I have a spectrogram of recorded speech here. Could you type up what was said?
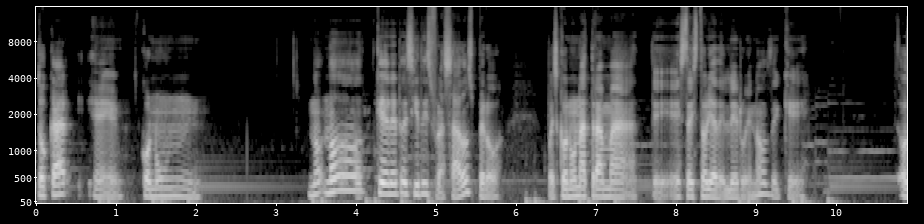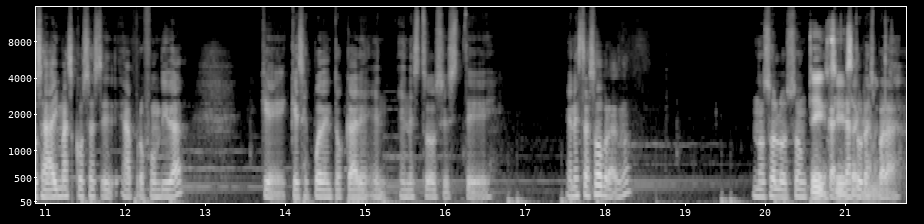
tocar eh, con un... No, no querer decir disfrazados, pero pues con una trama de esta historia del héroe, ¿no? De que, o sea, hay más cosas a profundidad que, que se pueden tocar en, en, estos, este, en estas obras, ¿no? No solo son caricaturas para,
